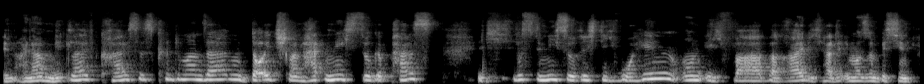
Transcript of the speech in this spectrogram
in einer Midlife-Crisis, könnte man sagen. Deutschland hat nicht so gepasst ich wusste nicht so richtig, wohin und ich war bereit. Ich hatte immer so ein bisschen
